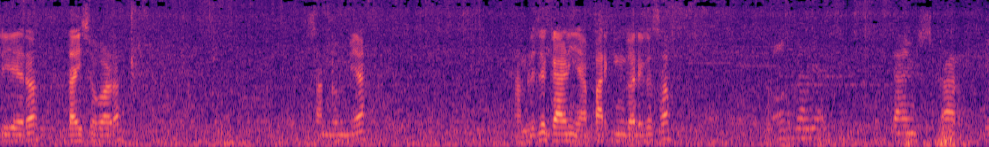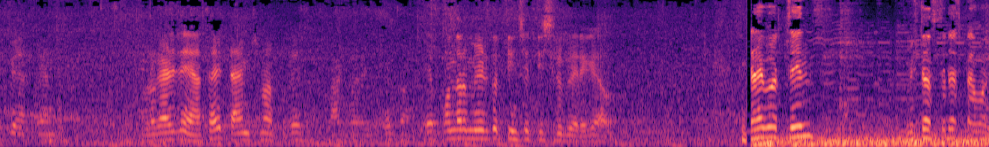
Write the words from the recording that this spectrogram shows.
लिएर दाइसोबाट। सान्डुम्बिया हामीले चाहिँ गाडी यहाँ पार्किङ गरेको छ। टाइम्स कार हाम्रो गाडी चाहिँ यहाँ छ है टाइम्समा पुरै पार्क गरेको ए पन्ध्र मिनटको तिन सय तिस रुपियाँ अरे क्या अब driver change mister Suresh Tamang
